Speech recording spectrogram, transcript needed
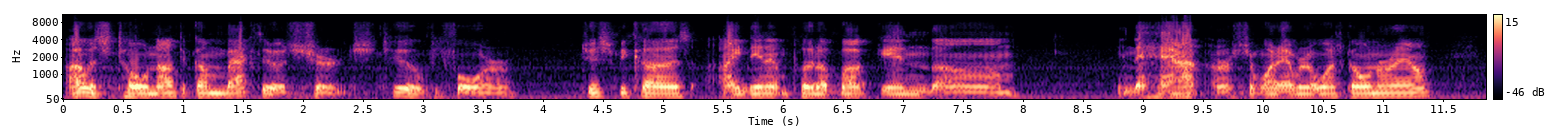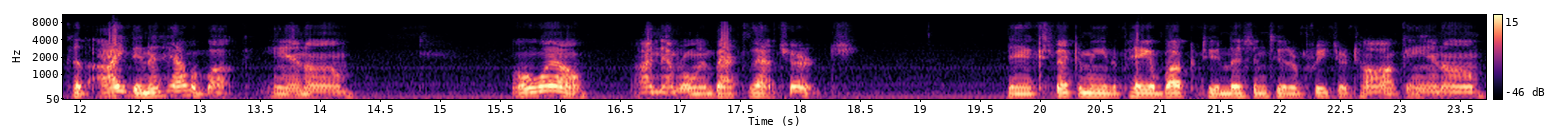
I was told not to come back to the church too before, just because I didn't put a buck in the um, in the hat or whatever it was going around, cause I didn't have a buck, and um, oh well, I never went back to that church. They expected me to pay a buck to listen to the preacher talk, and um,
